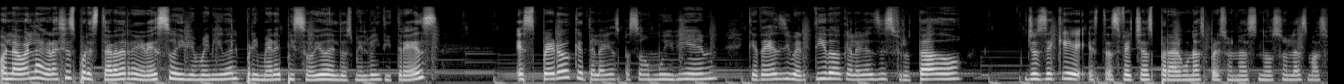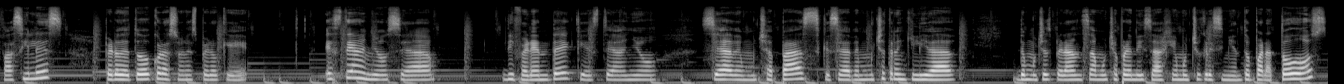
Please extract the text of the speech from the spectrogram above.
Hola, hola, gracias por estar de regreso y bienvenido al primer episodio del 2023. Espero que te la hayas pasado muy bien, que te hayas divertido, que la hayas disfrutado. Yo sé que estas fechas para algunas personas no son las más fáciles, pero de todo corazón espero que este año sea diferente, que este año sea de mucha paz, que sea de mucha tranquilidad, de mucha esperanza, mucho aprendizaje, mucho crecimiento para todos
